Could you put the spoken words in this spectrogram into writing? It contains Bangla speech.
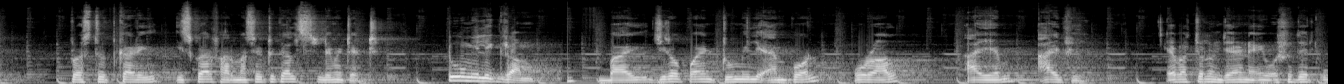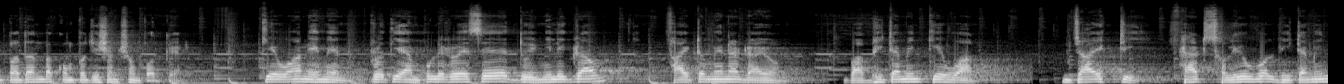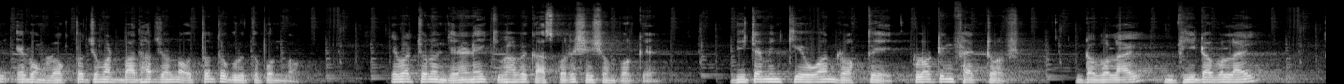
প্রস্তুতকারী Square Pharmaceuticals Limited two milligram by zero point two milli ampoule oral IM IV এবার চলুন জেনে নেই ওষুধের উপাদান বা কম্পোজিশন সম্পর্কে। কে ওয়ান এম এম প্রতি অ্যাম্পুলে রয়েছে দুই মিলিগ্রাম ফাইটোমেনাডায়ন বা ভিটামিন কে ওয়ান যা একটি ফ্যাট সলিউবল ভিটামিন এবং রক্ত জমাট বাঁধার জন্য অত্যন্ত গুরুত্বপূর্ণ। এবার চলুন জেনে নেই কীভাবে কাজ করে সেই সম্পর্কে। ভিটামিন কে ওয়ান রক্তে clotting factor double I V double I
